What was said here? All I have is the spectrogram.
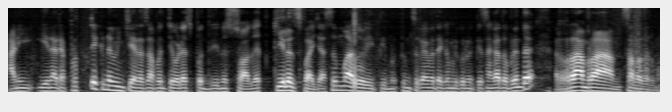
आणि येणाऱ्या प्रत्येक नवीन चेहऱ्याचं आपण तेवढ्याच पद्धतीनं स्वागत केलंच पाहिजे असं माझं वैयक्तिक मत. तुमचं काय मत आहे? कमेंट करून नक्की सांगा. तोपर्यंत राम राम. चला धर्म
